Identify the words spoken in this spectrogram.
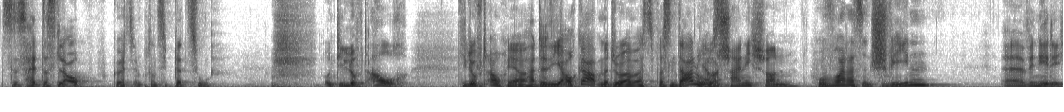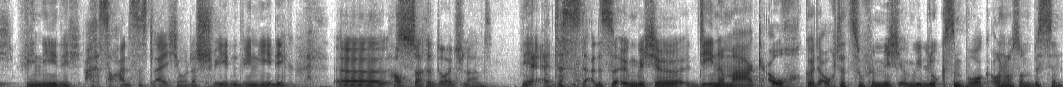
ist es halt das Laub, gehört im Prinzip dazu. Und die Luft auch. Die Luft auch, ja. Hatte die auch geatmet oder was? Was ist denn da Ja, los? wahrscheinlich schon. Wo war das? In Schweden? Äh, Venedig. Venedig. Ach, ist doch alles das Gleiche, oder? Schweden, Venedig. Äh, Hauptsache Deutschland. Ja, das ist alles so irgendwelche Dänemark auch, gehört auch dazu für mich, irgendwie Luxemburg auch noch so ein bisschen.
